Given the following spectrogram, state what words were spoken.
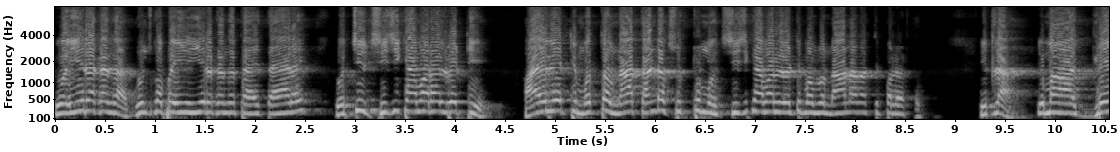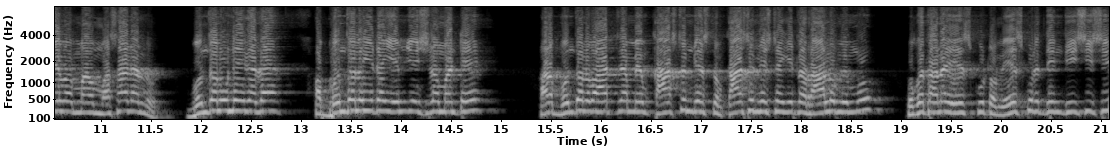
ఇగో ఈ రకంగా గుంజుకోపోయి ఈ రకంగా తయారై వచ్చి సీసీ కెమెరాలు పెట్టి అవి పెట్టి మొత్తం నా తండకు చుట్టూ సీసీ కెమెరాలు పెట్టి మమ్మల్ని నానా తిప్పలు పెడతారు. ఇట్లా మా గ్రేవ మా మసాలాలు బొందలు ఉన్నాయి కదా. ఆ బొందలు ఇట ఏం చేసినామంటే ఆ బొందలు వాటిన మేము కాష్టం చేస్తాం. కాష్టం చేసినాక ఇట్లా రాళ్ళు మేము ఒకతన వేసుకుంటాం. వేసుకుని దీన్ని తీసేసి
